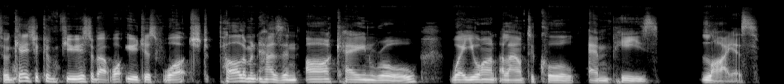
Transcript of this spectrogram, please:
So, in case you're confused about what you just watched, Parliament has an arcane rule where you aren't allowed to call MPs liars.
